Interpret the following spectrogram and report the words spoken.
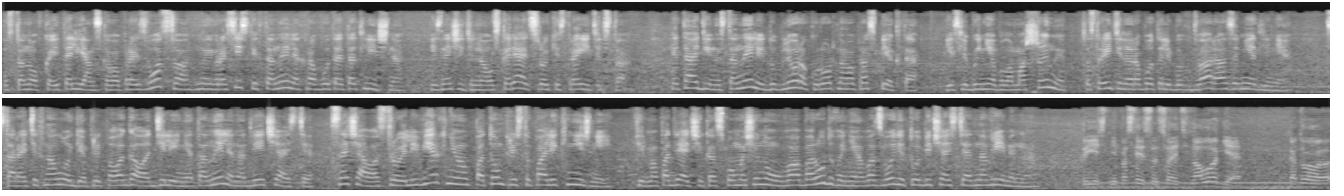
Установка итальянского производства, но и в российских тоннелях работает отлично и значительно ускоряет сроки строительства. Это один из тоннелей дублера курортного проспекта. Если бы не было машины, то строители работали бы в два раза медленнее. Старая технология предполагала деление тоннеля на две части. Сначала строили верхнюю, потом приступали к нижней. Фирма-подрядчика с помощью нового оборудования возводит обе части одновременно. Есть непосредственно своя технология, которая,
